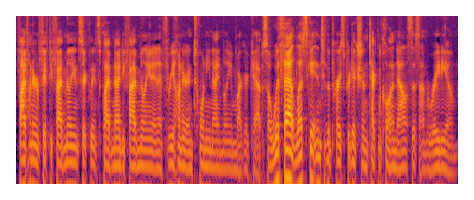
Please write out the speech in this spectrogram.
555 million, circulating supply of 95 million, and a 329 million market cap. So, with that, let's get into the price prediction and technical analysis on Raydium.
